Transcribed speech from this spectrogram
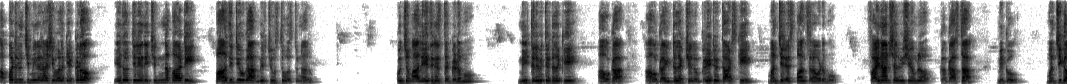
అప్పటి నుంచి మీనరాశి వాళ్ళకి ఎక్కడో ఏదో తెలియని చిన్నపాటి పాజిటివ్గా మీరు చూస్తూ వస్తున్నారు. కొంచెం ఆ లేజినెస్ తగ్గడము మీ తెలివితేటలకి ఆ ఒక ఆ ఒక ఇంటలెక్చువల్ క్రియేటివ్ థాట్స్కి మంచి రెస్పాన్స్ రావడము ఫైనాన్షియల్ విషయంలో కాస్త మీకు మంచిగా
